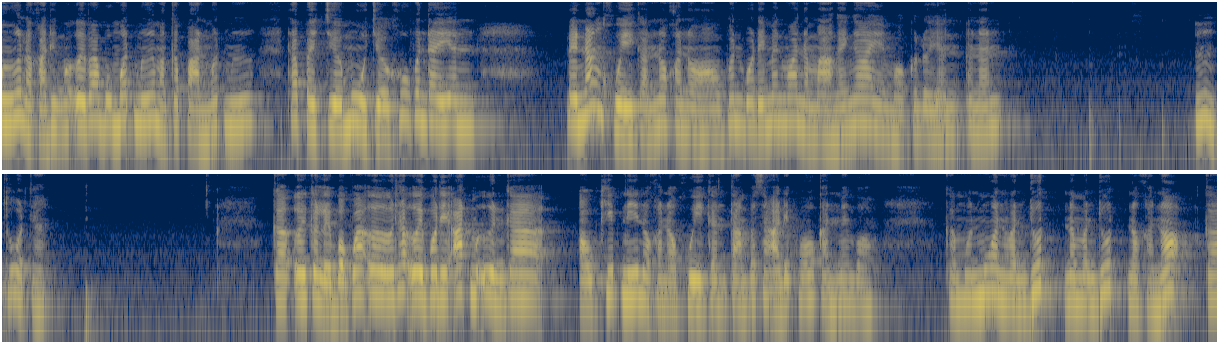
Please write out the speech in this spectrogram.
มื้อล่ะค่ะ ถึงว่าเอ้ยว่าบ่มดมือมันก็ปานมดมือ ถ้าไปเจอหมู่เจอคู่เพิ่นใดอันได้นั่งคุยกันเนาะค่ะเนาะเพิ่นบ่ได้แม่นว่านำมาง่ายๆหมอก็เลยอันอันนั้น อืมโทษจ้ะก็เอ้ยก็เลยบอกว่าเออถ้าเอ้ยบ่ได้อัดมื้ออื่นก็เอาคลิปนี้เนาะค่ะเนาะคุยกันตามภาษาได้พอกันแม่นบ่ ก็ม่วนวันยุดนำวันยุดเนาะค่ะเนาะก็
